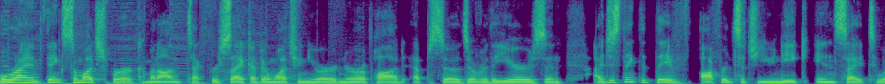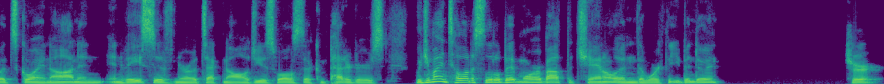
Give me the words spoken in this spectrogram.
Well, Ryan, thanks so much for coming on Techforpsych. I've been watching your Neura Pod episodes over the years, and I just think that they've offered such a unique insight to what's going on in invasive neurotechnology as well as their competitors. Would you mind telling us a little bit more about the channel and the work that you've been doing? Sure.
